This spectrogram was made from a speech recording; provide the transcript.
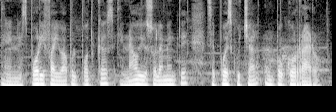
en Spotify o Apple Podcast, en audio solamente, se puede escuchar un poco raro.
